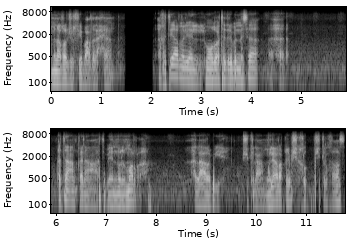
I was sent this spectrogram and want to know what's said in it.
من الرجل في بعض الأحيان. اختيارنا لموضوع تدريب النساء آه، أتى عن قناعات بانه المرأة العربية بشكل عام والعراقية بشكل خاص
